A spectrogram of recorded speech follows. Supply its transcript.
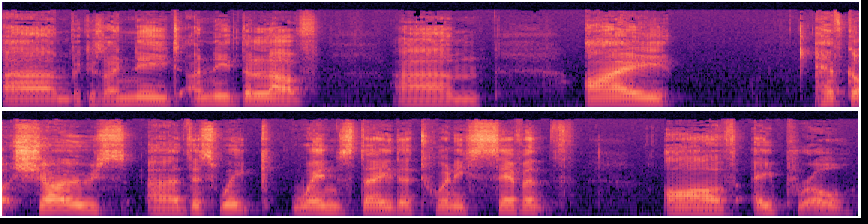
um, because I need I need the love. Um, I have got shows uh, this week, Wednesday the twenty seventh of April.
